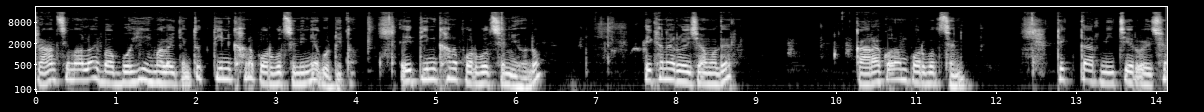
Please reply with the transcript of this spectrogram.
ট্রান্স হিমালয় বা বহি হিমালয় কিন্তু তিনখানা পর্বত শ্রেণি নিয়ে গঠিত। এই তিনখানা পর্বত শ্রেণি হলো, এখানে রয়েছে আমাদের কারাকোরাম পর্বত শ্রেণি ঠিক তার নিচে রয়েছে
